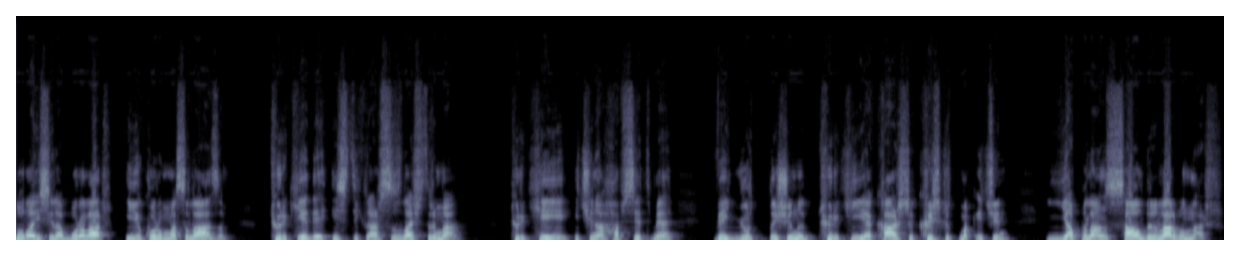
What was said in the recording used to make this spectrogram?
Dolayısıyla buralar iyi korunması lazım. Türkiye'de istikrarsızlaştırma, Türkiye'yi içine hapsetme ve yurt dışını Türkiye'ye karşı kışkırtmak için yapılan saldırılar bunlar.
